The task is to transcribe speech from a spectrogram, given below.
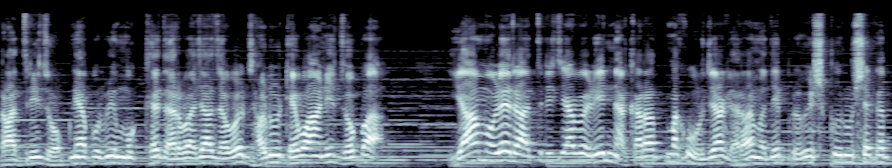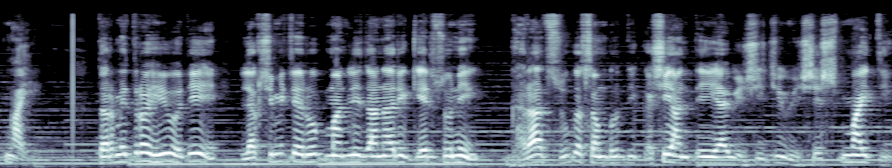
रात्री झोपण्यापूर्वी मुख्य दरवाजाजवळ झाडू ठेवा आणि झोपा. यामुळे रात्रीच्या वेळी नकारात्मक ऊर्जा घरामध्ये प्रवेश करू शकत नाही. तर मित्र ही होती लक्ष्मीचे रूप मानली जाणारी केरसुनी. घरात सुख समृद्धी कशी आणते याविषयीची विशेष माहिती.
